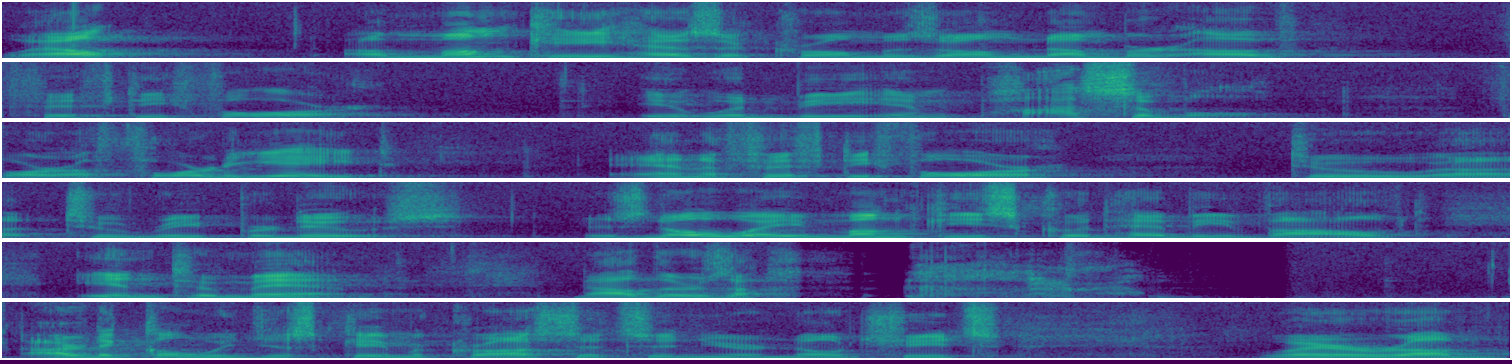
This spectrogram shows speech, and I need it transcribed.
Well, a monkey has a chromosome number of 54. It would be impossible for a 48 and a 54 to, uh, to reproduce. There's no way monkeys could have evolved into men. Now, there's a article we just came across that's in your note sheets where um,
